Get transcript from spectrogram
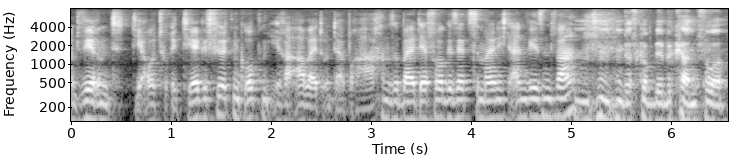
Und während die autoritär geführten Gruppen ihre Arbeit unterbrachen, sobald der Vorgesetzte mal nicht anwesend war, das kommt mir bekannt vor,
